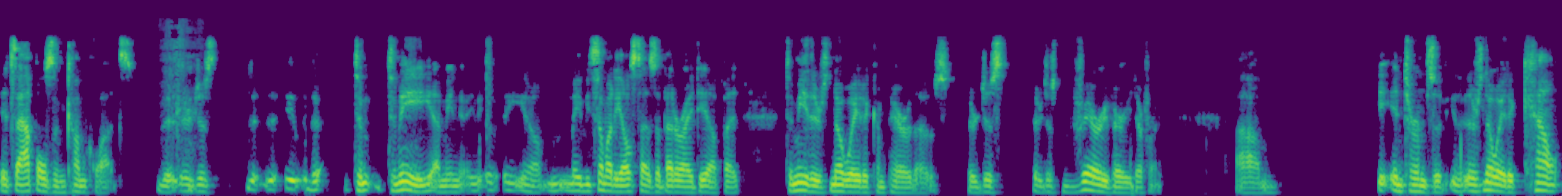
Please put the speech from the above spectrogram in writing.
it's apples and kumquats. They're, they're just to to me. I mean, you know, maybe somebody else has a better idea, but to me, there's no way to compare those. They're just they're just very very different. Um, in terms of, there's no way to count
